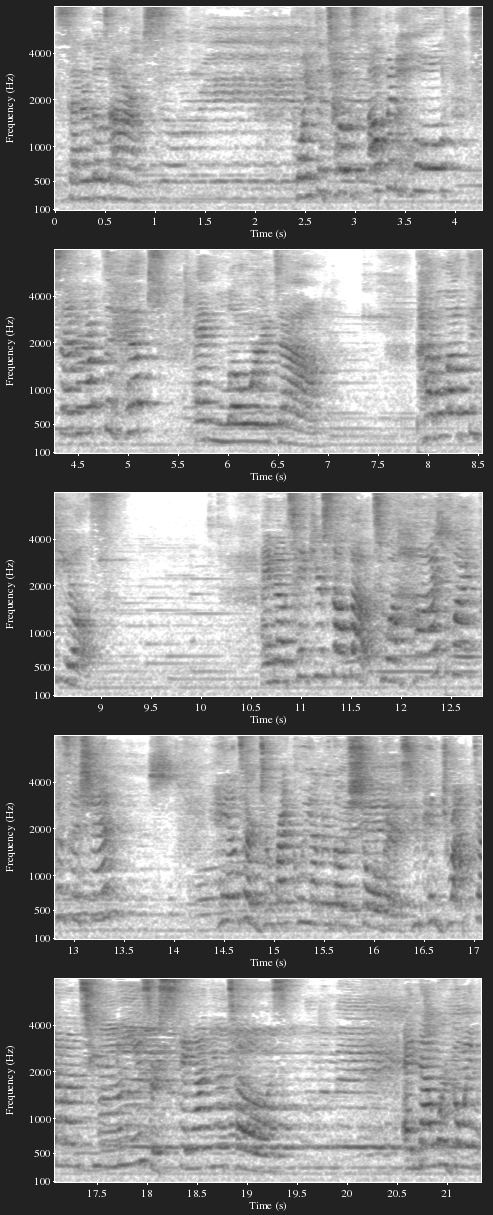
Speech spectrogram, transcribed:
Center those arms. Point the toes up and hold, center up the hips, and lower it down. Pedal out the heels. And now take yourself out to a high plank position. Hands are directly under those shoulders. You can drop down onto your knees or stay on your toes. And now we're going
